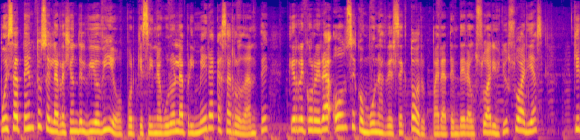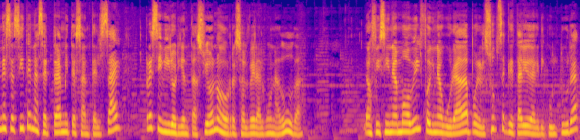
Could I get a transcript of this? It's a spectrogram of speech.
Pues atentos en la región del Biobío, porque se inauguró la primera casa rodante que recorrerá 11 comunas del sector para atender a usuarios y usuarias que necesiten hacer trámites ante el SAG, recibir orientación o resolver alguna duda. La oficina móvil fue inaugurada por el subsecretario de Agricultura,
